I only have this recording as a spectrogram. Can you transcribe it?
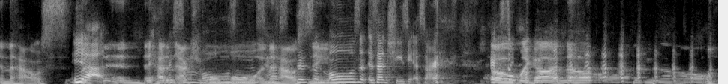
in the house. Yeah. And they had an There's some actual moles mole this in the house. There's some moles. Is that cheesy? Sorry. Oh my god, no. no.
